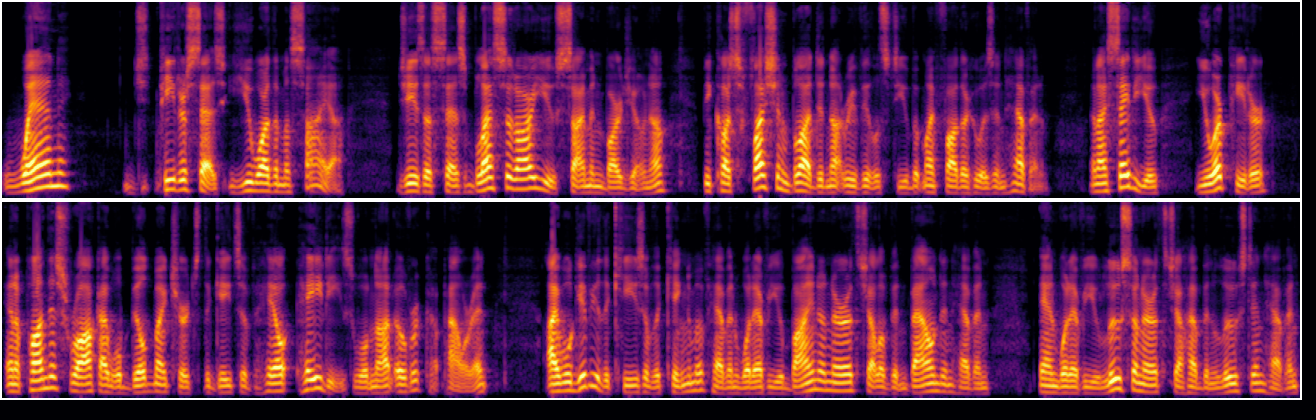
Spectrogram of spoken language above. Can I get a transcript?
When Peter says, You are the Messiah. Jesus says, Blessed are you, Simon Barjona, because flesh and blood did not reveal this to you, but my Father who is in heaven. And I say to you, You are Peter, and upon this rock I will build my church. The gates of Hades will not overpower it. I will give you the keys of the kingdom of heaven. Whatever you bind on earth shall have been bound in heaven, and whatever you loose on earth shall have been loosed in heaven.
